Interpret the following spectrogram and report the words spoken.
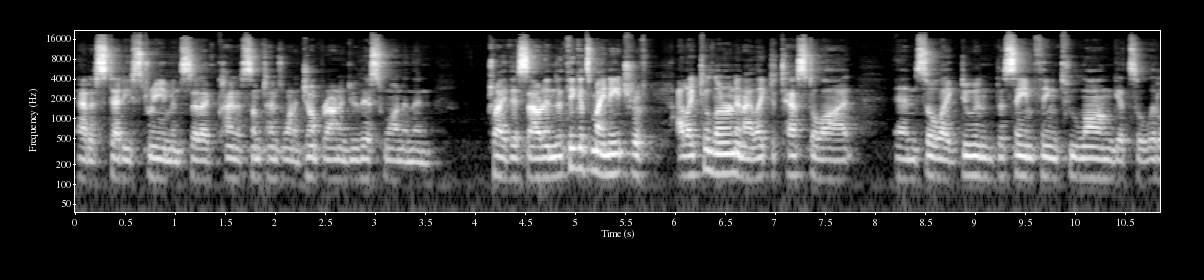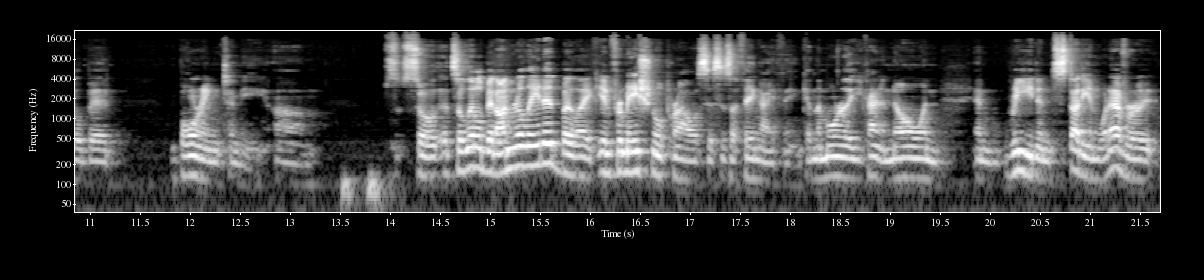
at a steady stream instead I kind of sometimes want to jump around and do this one and then try this out and I think it's my nature of I like to learn and I like to test a lot and so like doing the same thing too long gets a little bit boring to me. Um, so it's a little bit unrelated, but like informational paralysis is a thing I think, and the more that you kind of know and and read and study and whatever, it,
